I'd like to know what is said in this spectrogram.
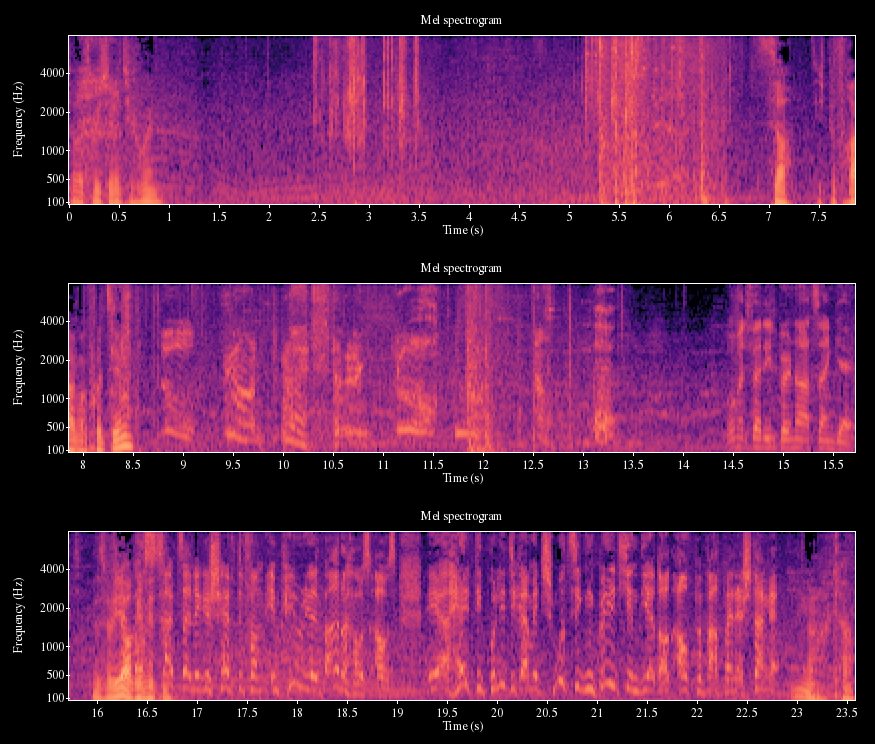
So, jetzt muss ich natürlich holen. Ich befrage mal kurz eben. Womit verdient Bernard sein Geld? Das würde ich auch gerne wissen. treibt seine Geschäfte vom Imperial Badehaus aus. Er hält die Politiker mit schmutzigen Bildchen, die er dort aufbewahrt bei der Stange. Na klar.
